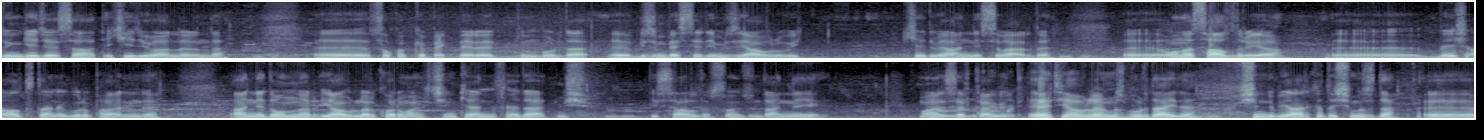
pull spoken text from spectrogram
Dün gece saat 2 civarlarında e, sokak köpekleri, dün burada e, bizim beslediğimiz yavru bir kedi ve annesi vardı. E, ona saldırıyor. E, 5-6 tane grup halinde. Anne de onlar yavruları korumak için kendini feda etmiş. Bir saldırı sonucunda anneyi maalesef Yavrularını korumak kaybetti. Evet yavrularımız buradaydı. Şimdi bir arkadaşımız da e,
